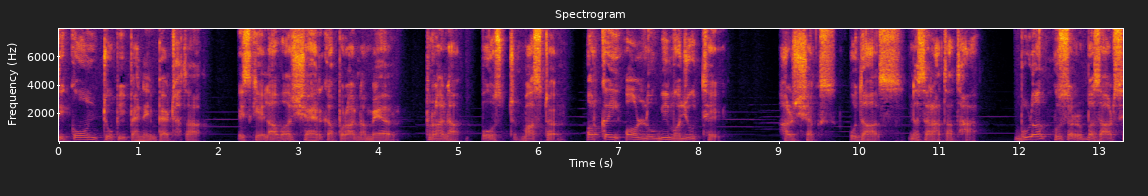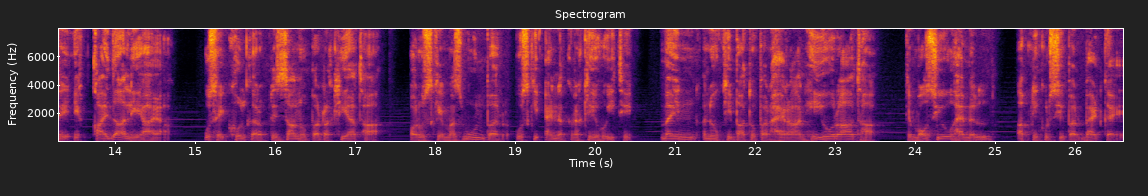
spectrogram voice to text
तिकोन टोपी पहने बैठा था। इसके अलावा शहर का पुराना मेयर, पुराना पोस्ट मास्टर और कई और लोग भी मौजूद थे। हर शख्स उदास नज़र आता था। बूढ़ा गुजर बाज़ार से एक कायदा ले आया। उसे खोलकर अपने जानों पर रख लिया था और उसके मजमून पर उसकी ऐनक रखी हुई थी। मैं इन अनोखी बातों पर हैरान ही हो रहा था कि मौसियो हैमिल अपनी कुर्सी पर बैठ गए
